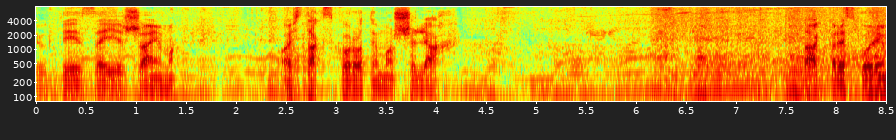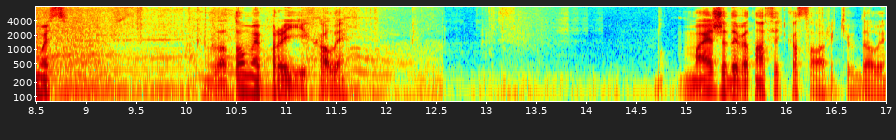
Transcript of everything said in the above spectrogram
Сюди заїжджаємо. Ось так скоротимо шлях. Так, прискорюємось. Зато ми приїхали. Ну, Майже 19 косариків дали.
